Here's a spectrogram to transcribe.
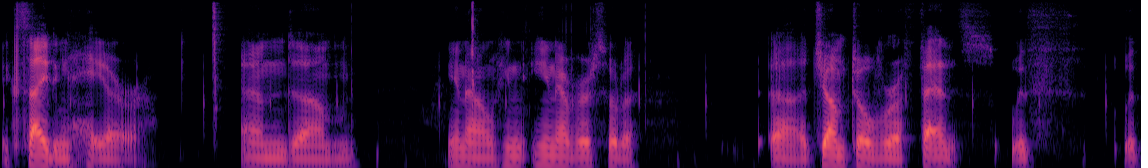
exciting hair, and um, you know, he he never sort of uh, jumped over a fence with with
